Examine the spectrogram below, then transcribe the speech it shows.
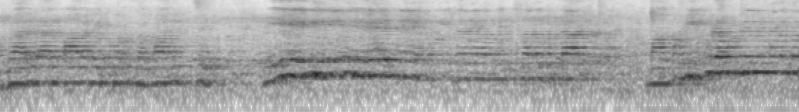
അവരാരന്മാരെ കൊണ്ട് സമ്മാനിച്ച് ഇതിനെ വന്നിട്ട് നൽകണ്ട മമ്മൂടി കൂടെ ഉള്ളിൽ നൽകുന്ന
